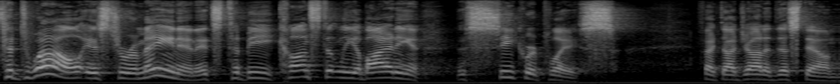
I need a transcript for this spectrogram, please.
to dwell is to remain in, it's to be constantly abiding in the secret place. In fact, I jotted this down.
